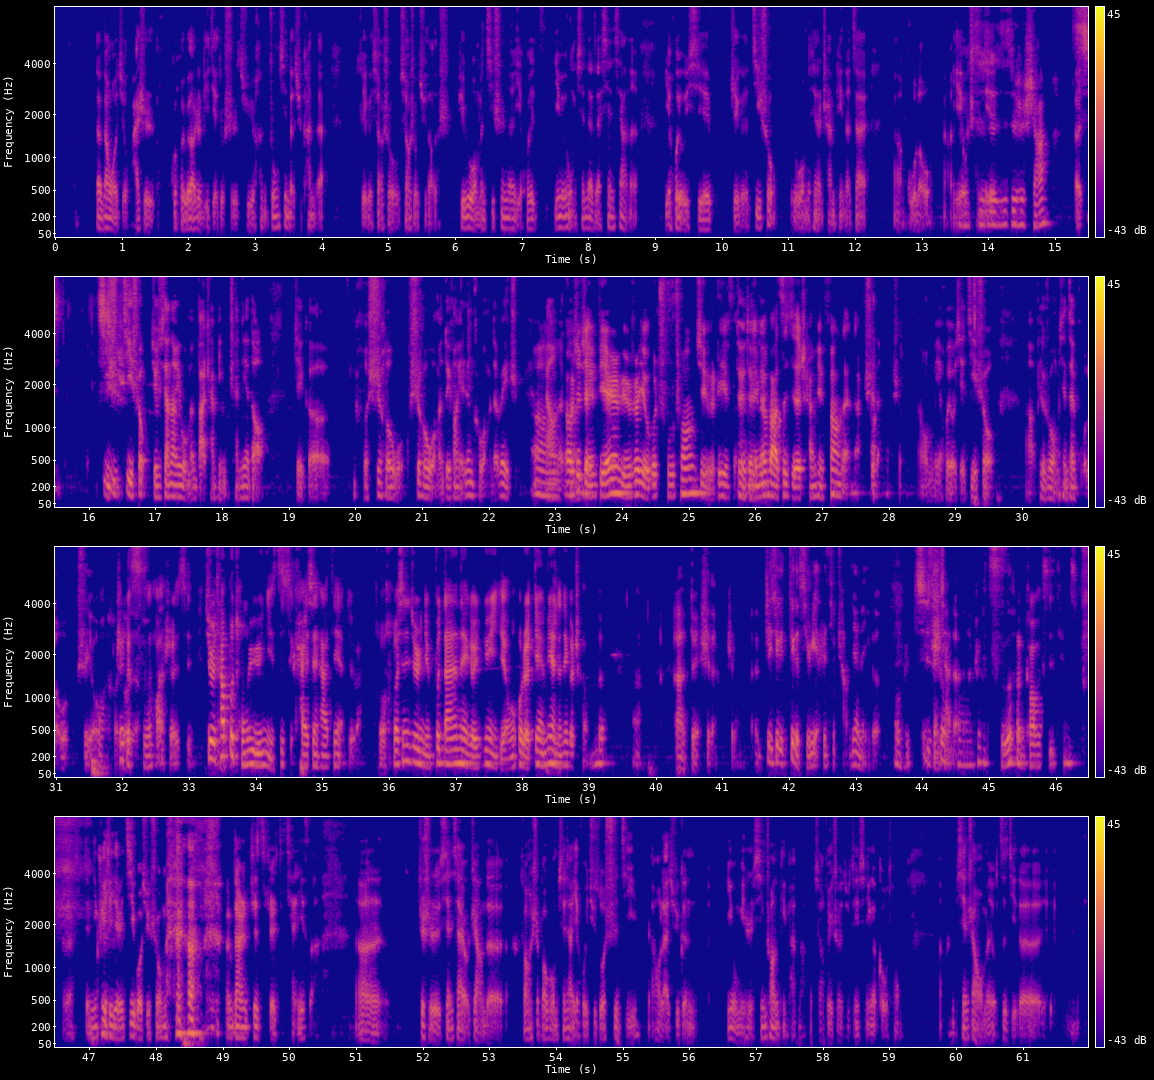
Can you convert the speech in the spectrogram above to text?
但但我就还是会回归到这理解，就是去很中性的去看待这个销售销售渠道的事。比如我们其实呢也会，因为我们现在在线下呢也会有一些这个寄售，比如我们现在产品呢在啊鼓楼啊也有陈列，这是啥？呃，寄寄售就是相当于我们把产品陈列到这个。和适合我、适合我们，对方也认可我们的位置，然后呢，哦，就等于别人，比如说有个橱窗，举个例子，对对，你们把自己的产品放在那儿，是的，是的，那我们也会有一些寄售，啊，比如说我们现在鼓楼是有这个词好设计，就是它不同于你自己开线下店，对吧？核核心就是你不担那个运营或者店面的那个成本，啊。啊，对，是的，是的，呃，这这个这个其实也是挺常见的一个线下的，这个词很高级，听起来，对，你可以理解为寄过去售卖，当然这这潜意思啊，呃，这是线下有这样的方式，包括我们线下也会去做市集，然后来去跟，因为我们也是新创的品牌嘛，跟消费者去进行一个沟通，啊，线上我们有自己的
